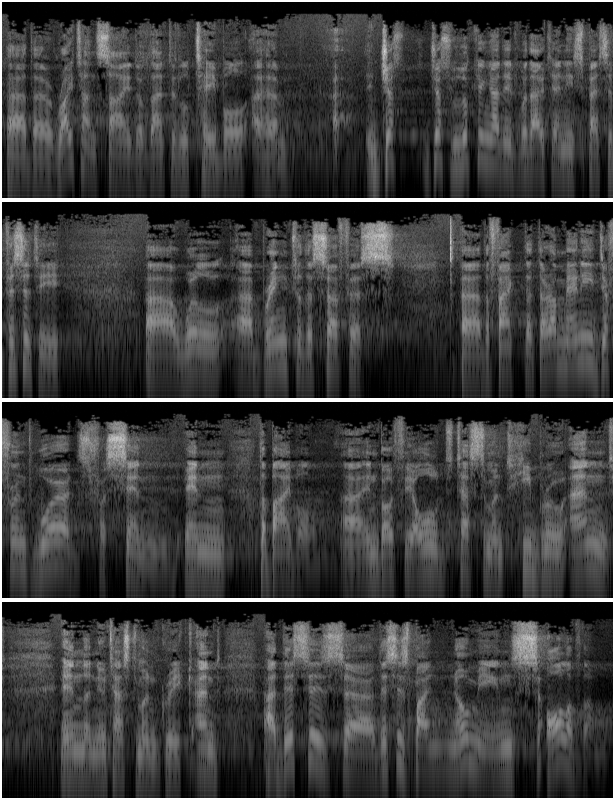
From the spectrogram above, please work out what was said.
uh, the right hand side of that little table, um, uh, just, just looking at it without any specificity, will uh, bring to the surface uh, the fact that there are many different words for sin in the Bible, uh, in both the Old Testament Hebrew and in the New Testament Greek. And uh, this, is, uh, this is by no means all of them.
